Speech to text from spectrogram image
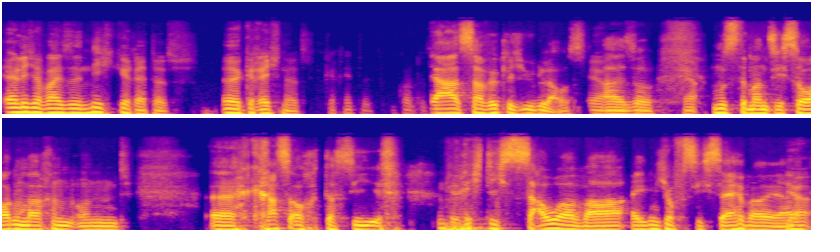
ehrlicherweise nicht gerettet, äh, gerechnet. Gerettet. Um ja, es sah wirklich übel aus. Ja. Also ja. musste man sich Sorgen machen und äh, krass auch, dass sie richtig sauer war, eigentlich auf sich selber, ja, ja.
